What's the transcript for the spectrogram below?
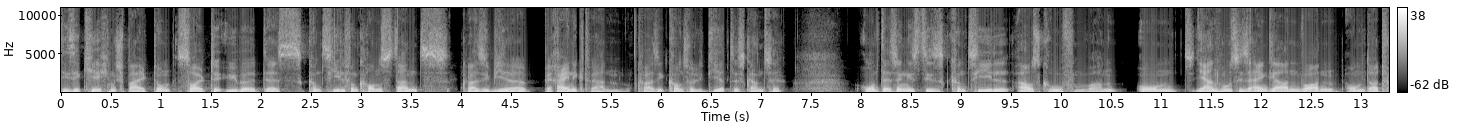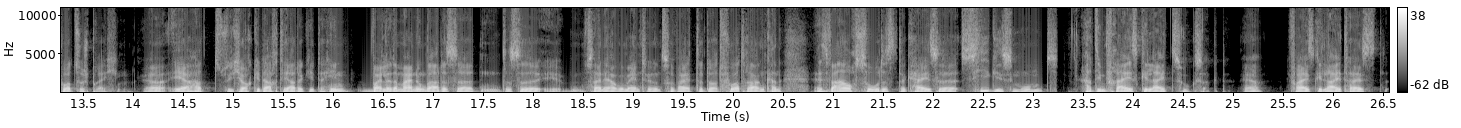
diese Kirchenspaltung sollte über das Konzil von Konstanz quasi wieder bereinigt werden, quasi konsolidiert das Ganze. Und deswegen ist dieses Konzil ausgerufen worden. Und Jan Hus ist eingeladen worden, um dort vorzusprechen. Ja, er hat sich auch gedacht, ja, da geht er hin, weil er der Meinung war, dass er, dass er seine Argumente und so weiter dort vortragen kann. Es war auch so, dass der Kaiser Sigismund hat ihm freies Geleit zugesagt. Freies Geleit heißt,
